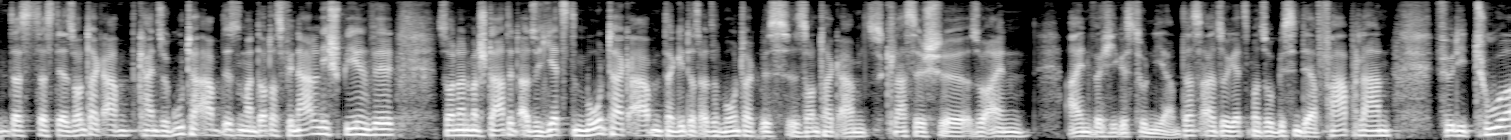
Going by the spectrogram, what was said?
dass, dass der Sonntagabend kein so guter Abend ist und man dort das Finale nicht spielen will, sondern man startet also jetzt Montagabend, dann geht das also Montag bis Sonntagabend klassisch so ein einwöchiges Turnier. Das also jetzt mal so ein bisschen der Fahrplan für die Tour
